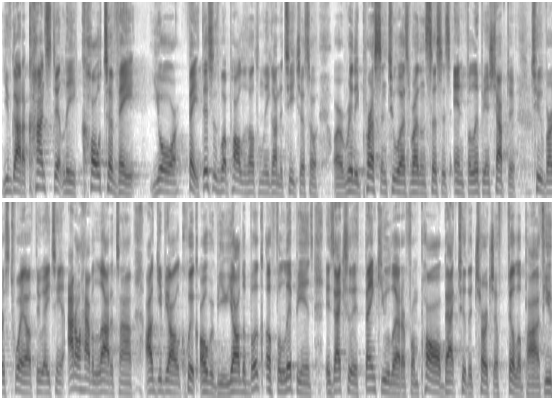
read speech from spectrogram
You've got to constantly cultivate your faith. This is what Paul is ultimately going to teach us or, or really press into us, brothers and sisters, in Philippians chapter 2, verse 12 through 18. I don't have a lot of time. I'll give y'all a quick overview. Y'all, the book of Philippians is actually a thank you letter from Paul back to the church of Philippi. If you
